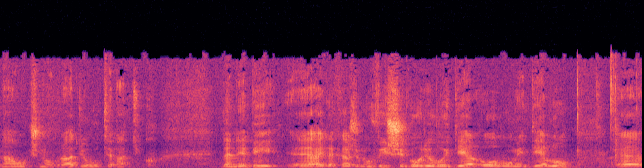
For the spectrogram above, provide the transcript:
naučno obradio ovu tematiku. Da ne bi, eh, hajde da kažemo, više govorio o, ovoj dijel, o ovom dijelu, eh,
